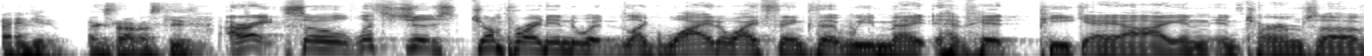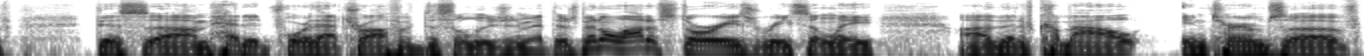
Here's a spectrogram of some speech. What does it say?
Thank you. Thanks for having us, Keith. All right, so let's just jump right into it. Like, why do I think that we might have hit peak AI in, in terms of this um, headed for that trough of disillusionment? There's been a lot of stories recently uh, that have come out in terms of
